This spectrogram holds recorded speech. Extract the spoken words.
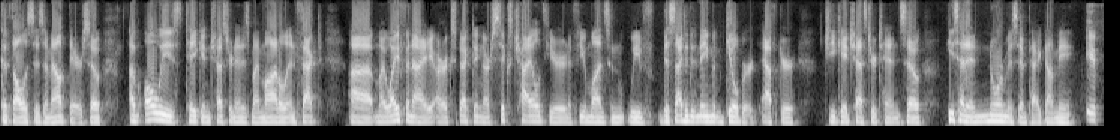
Catholicism out there. So I've always taken Chesterton as my model. In fact, uh, my wife and I are expecting our sixth child here in a few months, and we've decided to name him Gilbert after G.K. Chesterton. So he's had an enormous impact on me. If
